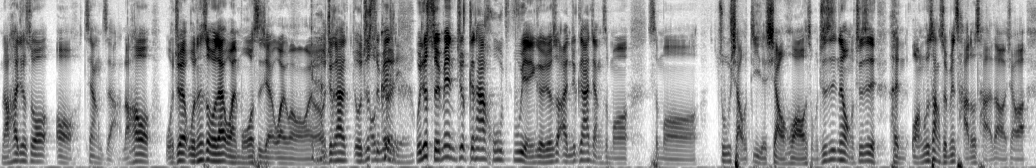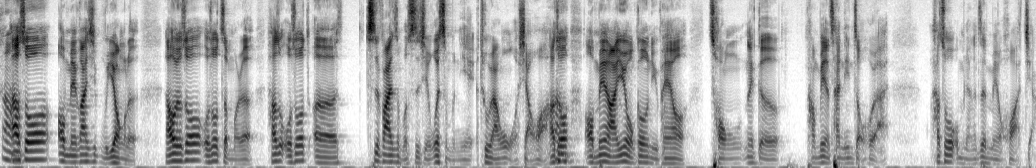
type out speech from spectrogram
然后他就说：“哦，这样子啊。”然后我觉得我那时候我在玩魔兽世界，玩玩玩玩，我就跟他，我就随便，我就随便就跟他敷敷衍一个，就说啊，你就跟他讲什么什么猪小弟的笑话或什么，就是那种就是很网络上随便查都查得到的笑话。嗯、他说：“哦，没关系，不用了。”然后我就说：“我说怎么了？”他说：“我说呃，是发生什么事情？为什么你突然问我笑话？”他说：“嗯、哦，没有啊，因为我跟我女朋友从那个旁边的餐厅走回来。”他说：“我们两个真的没有话讲。”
